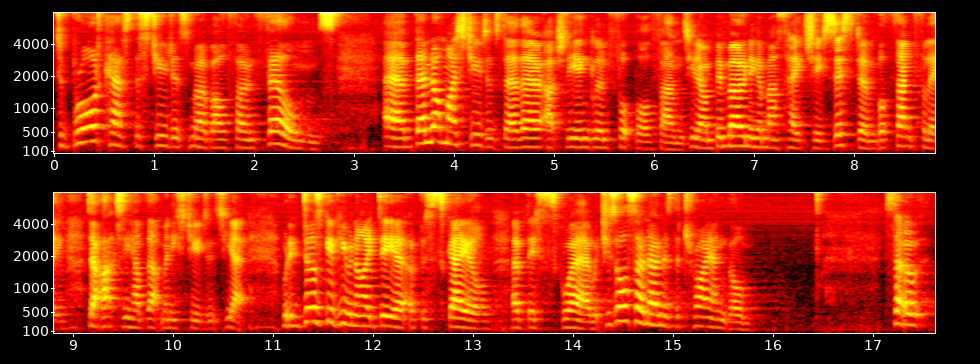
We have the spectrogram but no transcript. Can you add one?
to broadcast the students' mobile phone films. Um, they're not my students there, they're actually England football fans. You know, I'm bemoaning a mass HE system, but thankfully don't actually have that many students yet. But it does give you an idea of the scale of this square, which is also known as the triangle. So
